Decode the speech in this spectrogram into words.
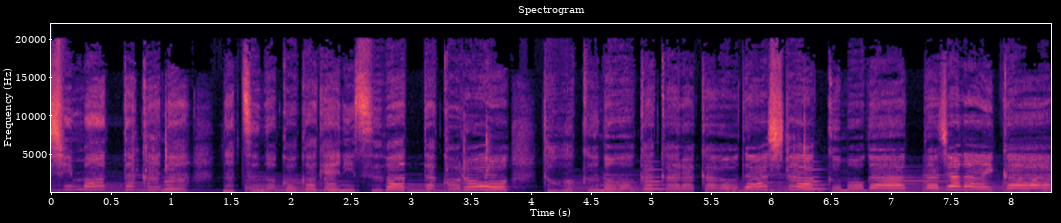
しまったかな？夏の木陰に座った頃遠くの丘から顔出した雲があったじゃないか。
